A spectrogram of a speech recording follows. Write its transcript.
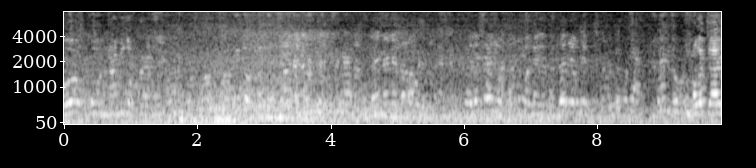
हो, हो. तुम्हाला चाय?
